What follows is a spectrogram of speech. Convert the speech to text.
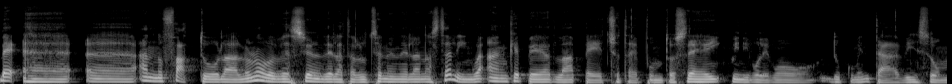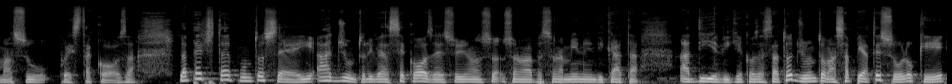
Beh, eh, eh, hanno fatto la, la, nuova versione della traduzione nella nostra lingua anche per la patch 3.6, quindi volevo documentarvi insomma su questa cosa. La patch 3.6 ha aggiunto diverse cose, adesso io non so, sono la persona meno indicata a dirvi che cosa è stato aggiunto, ma sappiate solo che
